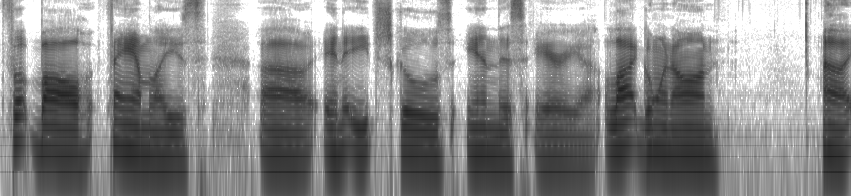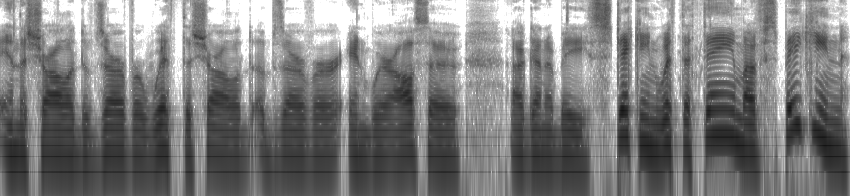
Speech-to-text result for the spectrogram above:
football families uh, in each schools in this area. A lot going on. Uh, in the Charlotte Observer with the Charlotte Observer, and we're also uh, going to be sticking with the theme of speaking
